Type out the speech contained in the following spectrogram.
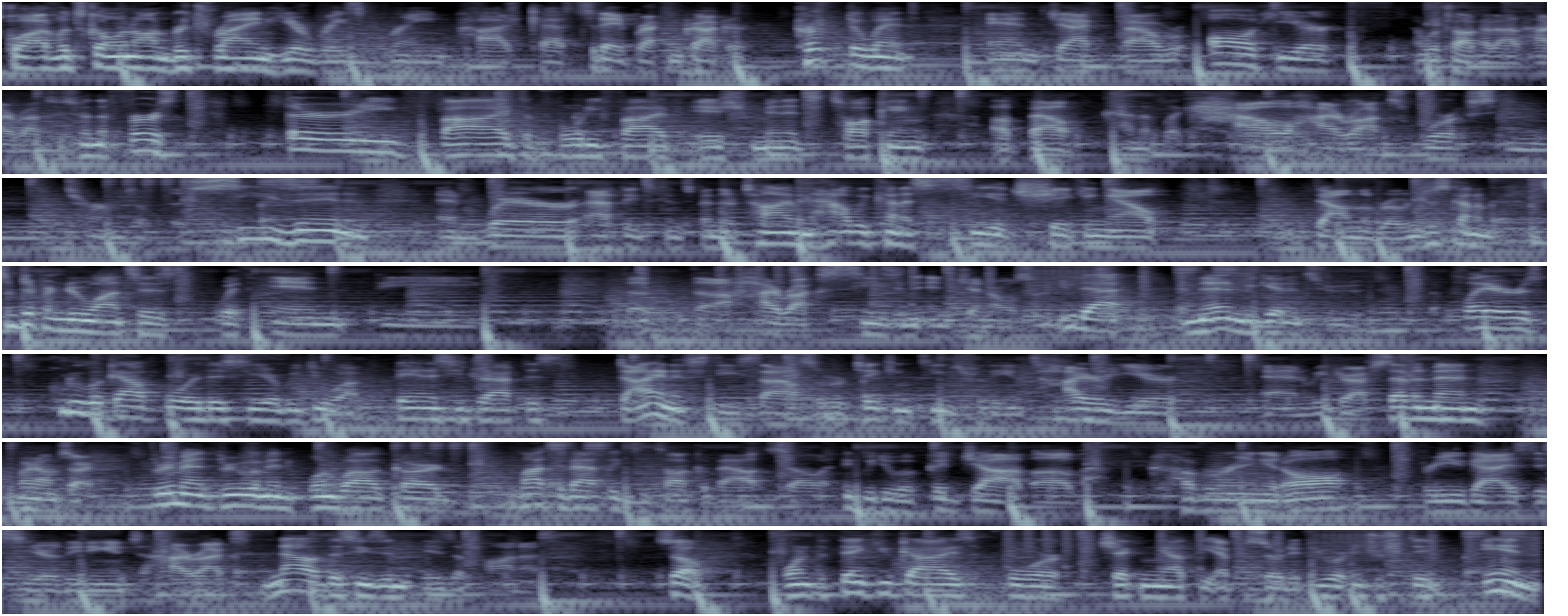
Squad, what's going on? Rich Ryan here, Race Brain Podcast. Today, Brakken Kraker, Kirk DeWitt, and Jack Bauer, all here, and we're talking about Hyrox. We spend the first 35 to 45 ish minutes talking about kind of like how Hyrox works in terms of the season and, and where athletes can spend their time and how we kind of see it shaking out down the road and just kind of some different nuances within the the, the Hyrox season in general. So we do that, and then we get into the players, who to look out for this year. We do a fantasy draft, this dynasty style. So we're taking teams for the entire year, and we draft seven men. Or no, I'm sorry, three men, three women, one wild card. Lots of athletes to talk about. So I think we do a good job of covering it all for you guys this year, leading into Hyrox. Now that the season is upon us. So wanted to thank you guys for checking out the episode. If you are interested in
